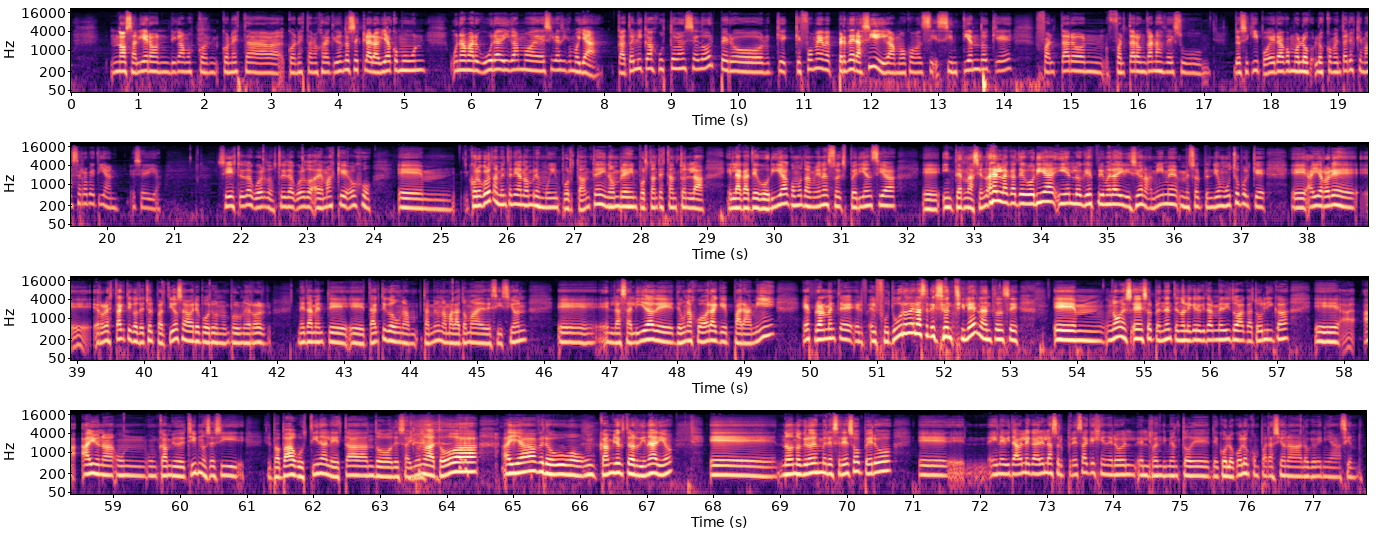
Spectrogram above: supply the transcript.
no salieron, digamos, con, con esta con esta mejor actitud. Entonces, claro, había como un, una amargura, digamos, de decir así como ya, Católica justo vencedor, pero que, que fome perder así, digamos, como si- sintiendo que faltaron, faltaron ganas de su, de su equipo. Era como lo- los comentarios que más se repetían ese día. Sí, estoy de acuerdo, estoy de acuerdo. Además que, ojo, eh, Colo Colo también tenía nombres muy importantes y nombres importantes tanto en la, en la categoría como también en su experiencia eh, internacional en la categoría y en lo que es primera división. A mí me, sorprendió mucho porque eh, hay errores, eh, errores tácticos. De hecho, el partido se abre por un, por un error netamente eh, táctico, una, también una mala toma de decisión eh, en la salida de, una jugadora que para mí es probablemente el, futuro de la selección chilena. Entonces, eh, no, es, sorprendente, no le quiero quitar mérito a Católica. Hay una, un, un cambio de chip, no sé si el papá Agustina le está dando desayuno a todas allá, pero hubo un cambio extraordinario. Eh, no, no quiero desmerecer eso, pero eh, es inevitable caer en la sorpresa que generó el, el rendimiento de, de Colo Colo en comparación a lo que venía haciendo.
